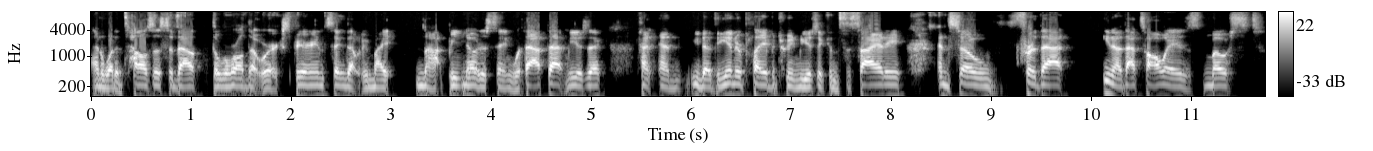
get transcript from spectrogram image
and what it tells us about the world that we're experiencing that we might not be noticing without that music and, and you know the interplay between music and society. And so for that you know that's always most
